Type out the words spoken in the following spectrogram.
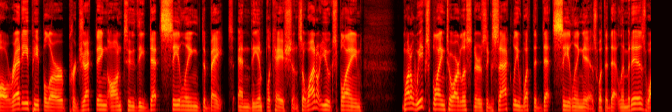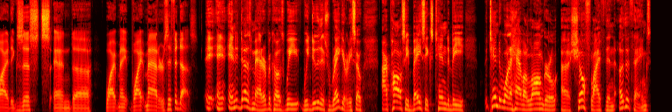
already people are projecting onto the debt ceiling debate and the implications. So, why don't you explain? Why don't we explain to our listeners exactly what the debt ceiling is, what the debt limit is, why it exists, and uh, why it may why it matters if it does. And, and, it does matter because we we do this regularly. So our policy basics tend to be tend to want to have a longer uh, shelf life than other things,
